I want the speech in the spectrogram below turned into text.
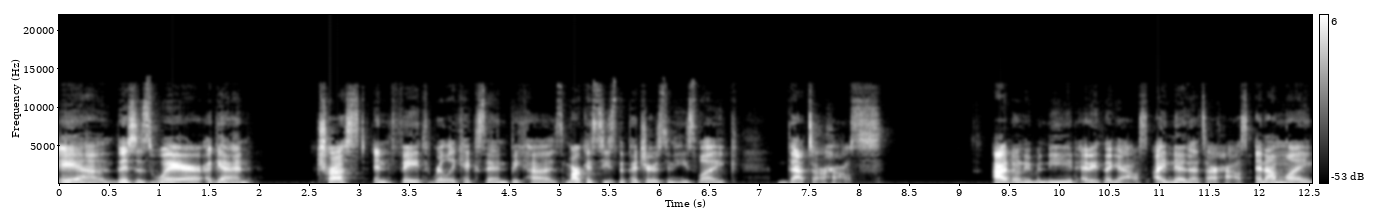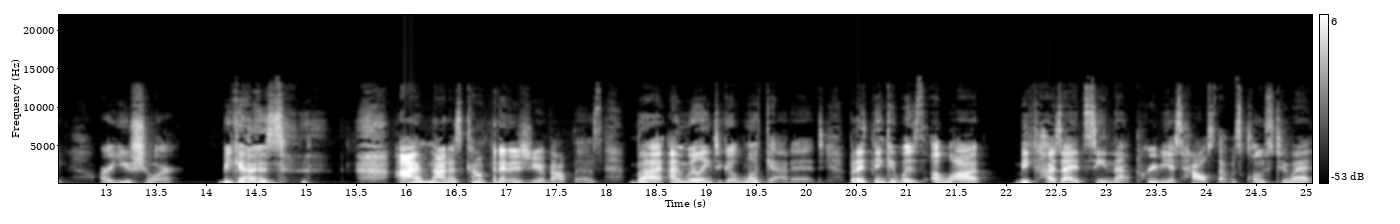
And this is where, again, trust and faith really kicks in because Marcus sees the pictures and he's like, That's our house. I don't even need anything else. I know that's our house. And I'm like, Are you sure? Because I'm not as confident as you about this, but I'm willing to go look at it. But I think it was a lot because I had seen that previous house that was close to it.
